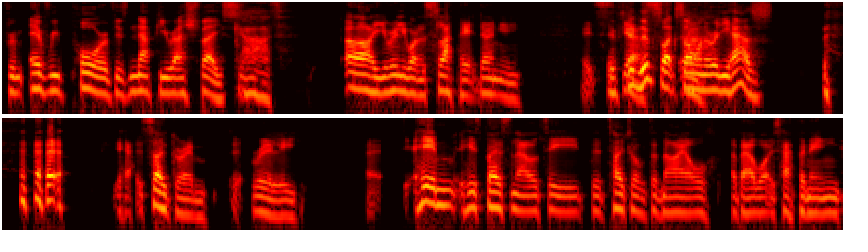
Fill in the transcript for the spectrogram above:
from every pore of his nappy rash face. God, oh, you really want to slap it, don't you? It's It, just, looks like someone ugh. already has. yeah, it's so grim, it really. Him, his personality, the total denial about what is happening,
